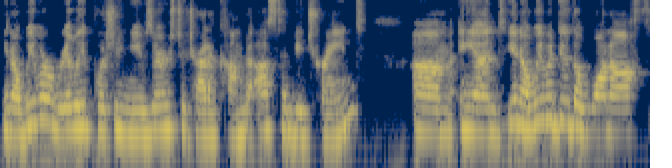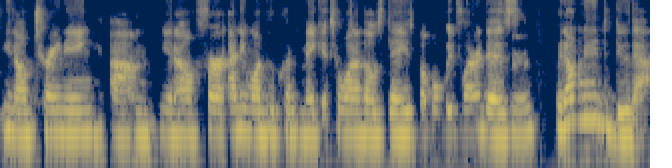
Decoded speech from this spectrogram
you know, we were really pushing users to try to come to us and be trained. Um, and you know we would do the one-off you know training um, you know for anyone who couldn't make it to one of those days but what we've learned is mm-hmm. we don't need to do that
